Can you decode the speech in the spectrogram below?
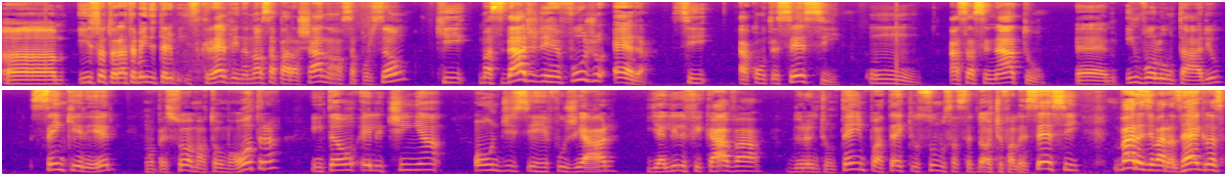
uh, isso a Torá também escreve na nossa paraxá, na nossa porção, que uma cidade de refúgio era se acontecesse um assassinato é, involuntário, sem querer, uma pessoa matou uma outra, então ele tinha onde se refugiar e ali ele ficava durante um tempo até que o sumo sacerdote falecesse, várias e várias regras,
